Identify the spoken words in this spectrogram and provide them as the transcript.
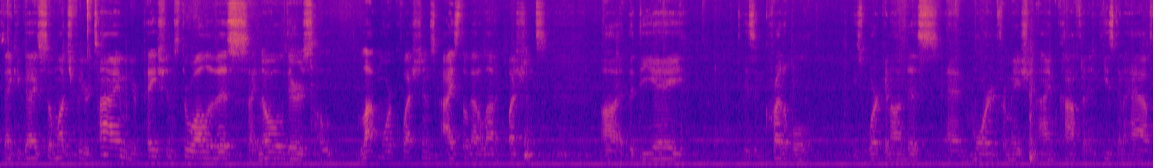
Thank you guys so much for your time and your patience through all of this. I know there's a lot more questions. I still got a lot of questions. Uh, the DA is incredible. He's working on this and more information I'm confident he's gonna have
